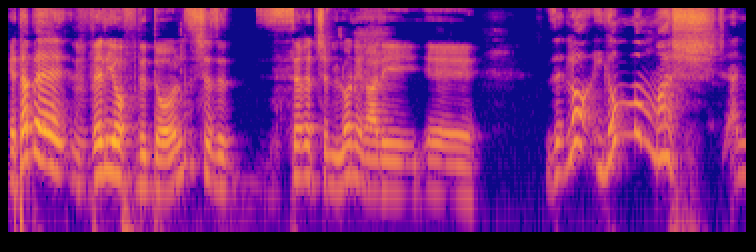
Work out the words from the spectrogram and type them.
הייתה ב-Valley of the Dolls שזה סרט שלא נראה לי אה, זה לא היא לא ממש אני,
